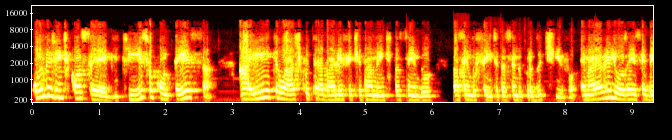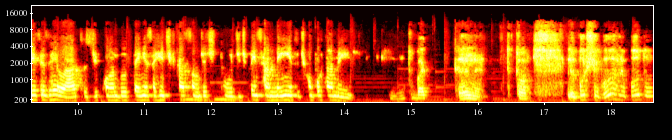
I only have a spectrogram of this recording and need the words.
Quando a gente consegue que isso aconteça, aí que eu acho que o trabalho efetivamente está sendo está sendo feito, está sendo produtivo. É maravilhoso receber esses relatos de quando tem essa retificação de atitude, de pensamento, de comportamento. Muito bacana, muito top. Leopoldo chegou, Leopoldo,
